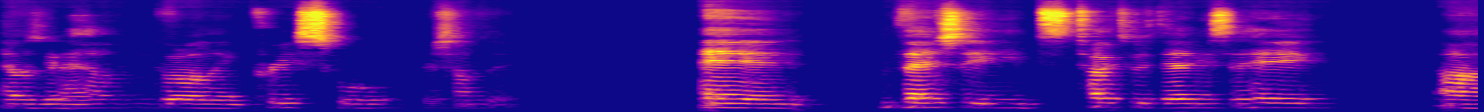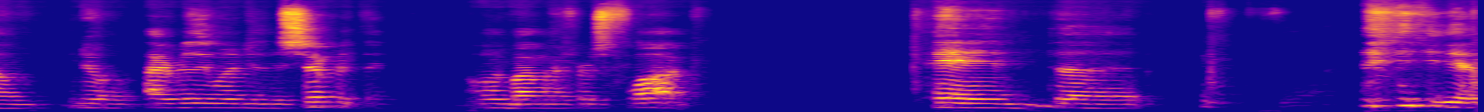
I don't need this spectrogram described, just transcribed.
that was gonna help him go to like preschool or something and eventually he talked to his dad and he said hey um, you know I really want to do the shepherd thing I want to buy my first flock and the yeah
